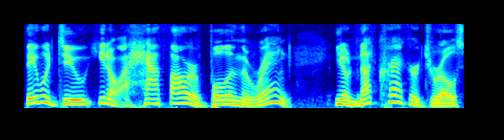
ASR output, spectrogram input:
they would do you know a half hour of bull in the ring. You know, nutcracker drills.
